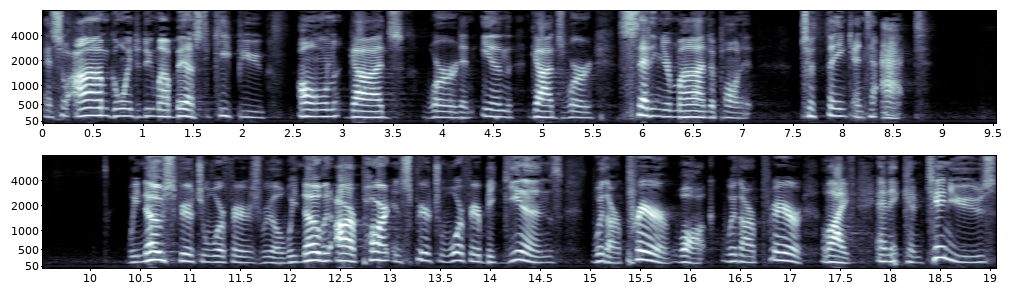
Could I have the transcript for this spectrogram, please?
And so I'm going to do my best to keep you on God's word and in God's word, setting your mind upon it to think and to act. We know spiritual warfare is real. We know that our part in spiritual warfare begins with our prayer walk, with our prayer life, and it continues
